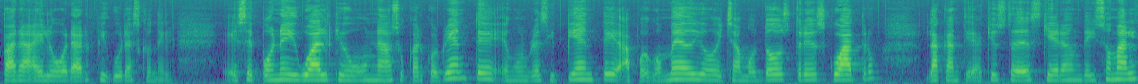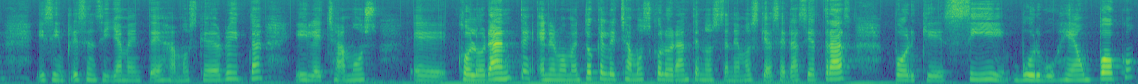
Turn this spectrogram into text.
para elaborar figuras con él. Eh, se pone igual que un azúcar corriente en un recipiente a fuego medio, echamos 2, 3, 4, la cantidad que ustedes quieran de isomal y simple y sencillamente dejamos que derrita y le echamos eh, colorante. En el momento que le echamos colorante nos tenemos que hacer hacia atrás porque sí burbujea un poco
